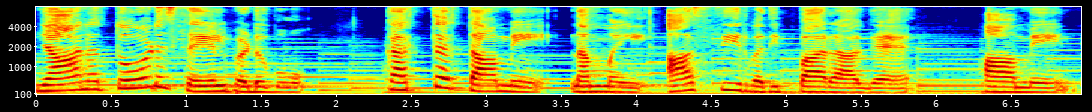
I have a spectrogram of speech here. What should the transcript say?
ஞானத்தோடு செயல்படுவோம். கர்த்தர் தாமே நம்மை ஆசீர்வதிப்பாராக. ஆமேன்.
